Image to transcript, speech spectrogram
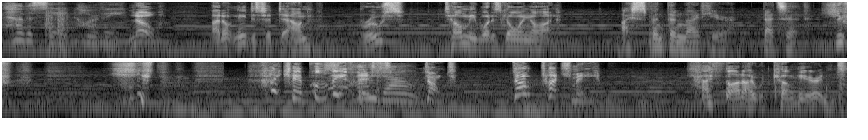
Have a seat, Harvey. No! I don't need to sit down. Bruce, tell me what is going on. I spent the night here. That's it. You... You... I can't believe Calm this! down. Don't! Don't touch me! I thought I would come here and...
